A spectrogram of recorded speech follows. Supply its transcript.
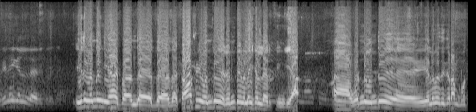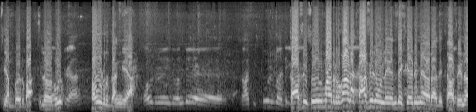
இருக்குது இது? வந்துங்கய்யா இப்போ அந்த இந்த காஃபி வந்து ரெண்டு விலைகள்ல இருக்குங்கய்யா ஒன்று வந்து எழுபது கிராம் நூற்றி ஐம்பது ரூபா இல்லை ஒரு பவுடரா பவுடர் தாங்கய்யா பவுடர் இது வந்து காஃபி தூள் மாதிரி. இருக்கும். ஆனால் காஃபியில் உள்ள எந்த கேடுமே வராது. காஃபினோ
